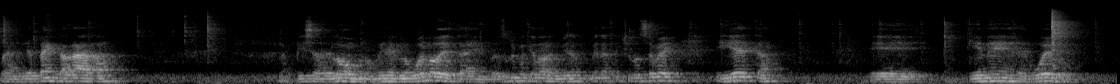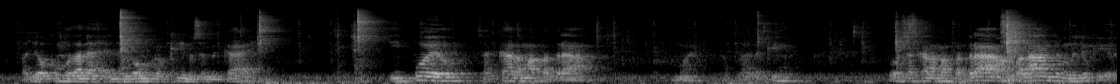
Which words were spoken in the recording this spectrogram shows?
Bueno, ya está instalada la pieza del hombro. Miren, lo bueno de esta es, por eso que me quedo, mira, mira qué chulo se ve. Y esta eh, tiene rejuego para yo acomodarla en el hombro aquí, no se me cae. Y puedo sacarla más para atrás. Bueno, aquí. Puedo sacarla más para atrás, más para adelante, donde yo quiera.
